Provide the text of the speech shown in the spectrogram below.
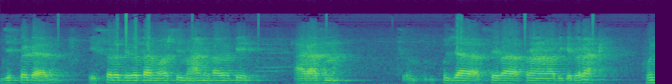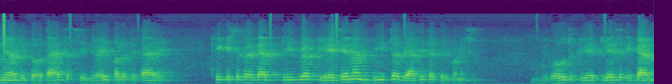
जिस प्रकार ईश्वर देवता महर्षि महानुभाव के आराधना, पूजा, सेवा प्रणाम आदि के द्वारा पुण्य अधिक होता है तो शीघ्र ही फल देता है। ठीक इसी प्रकार तीव्र क्लेश है न बीत व्याधित कृपण से। बहुत क्लेश के कारण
